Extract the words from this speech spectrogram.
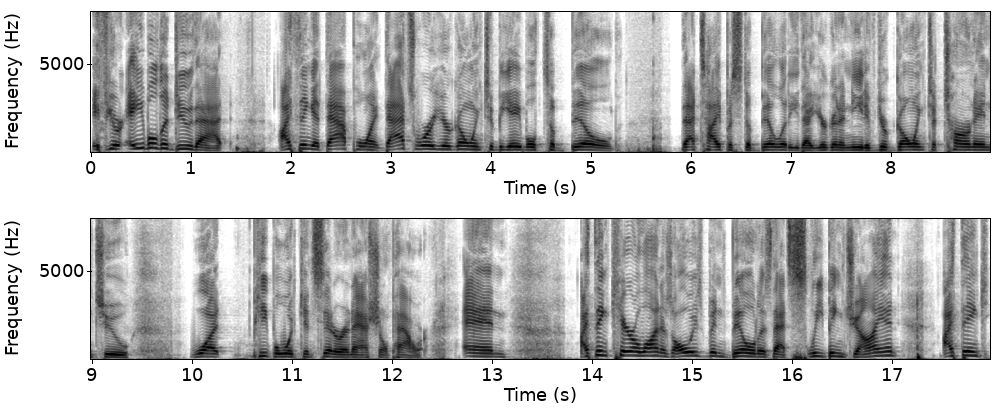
If you're able to do that, I think at that point that's where you're going to be able to build that type of stability that you're going to need if you're going to turn into what people would consider a national power. And I think Carolina's always been billed as that sleeping giant. I think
